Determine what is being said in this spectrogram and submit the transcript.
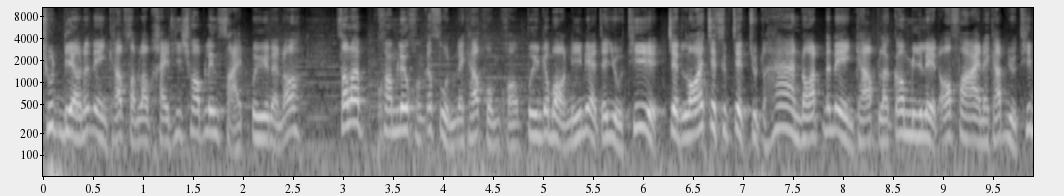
ชุดเดียวนั่นเองครับสำหรับใครที่ชอบเล่นสายปืนอะเนาะสำหรับความเร็วของกระสุนนะครับผมของปืนกระบอกนี้เนี่ยจะอยู่ที่ 777.5น็อตนั่นเองครับแล้วก็มีเลทออฟไฟนะครับอยู่ที่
